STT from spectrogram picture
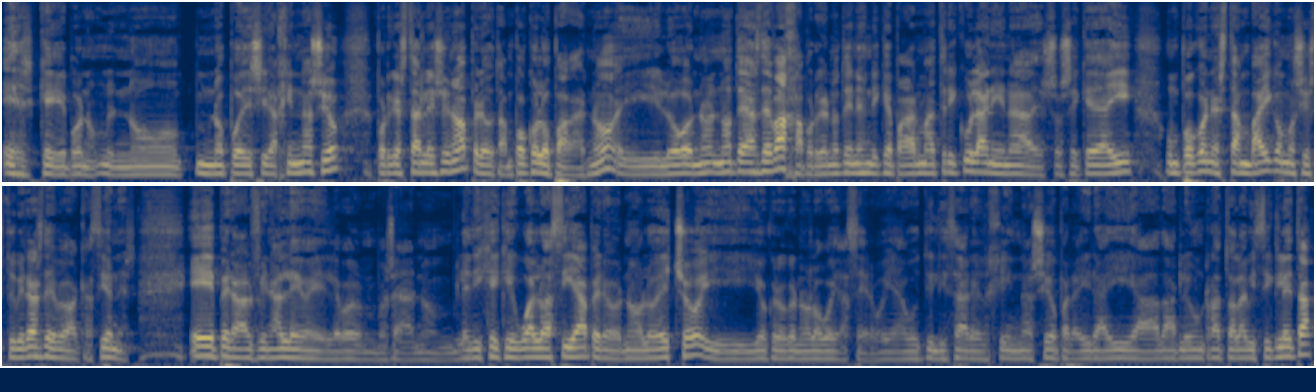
es que, bueno, no, no, puedes ir al gimnasio porque estás lesionado, pero tampoco lo pagas, ¿no? Y luego no, no, te das de baja porque no tienes ni que pagar matrícula ni nada de eso. Se queda ahí un poco en stand-by como si estuvieras de vacaciones. Eh, pero al final le, o sea, no, le dije que igual lo hacía, pero no lo he hecho y yo creo que no lo voy a hacer. Voy a utilizar el gimnasio para ir ahí a darle un rato a la bicicleta.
